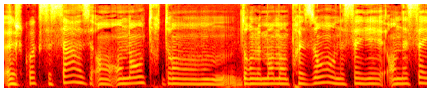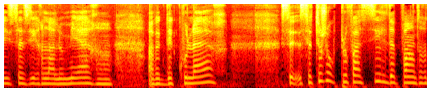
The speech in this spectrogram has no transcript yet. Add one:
Euh, je crois que c'est ça. On, on entre dans, dans le moment présent, on essaye, on essaye de saisir la lumière euh, avec des couleurs. C'est toujours plus facile de peindre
